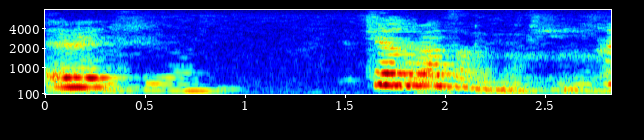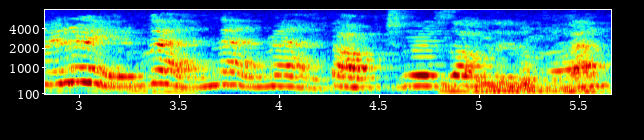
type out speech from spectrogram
Evet. Kendime sallıyorum. Hayır hayır ben ben ben. Tamam şunları sallıyorum ben.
